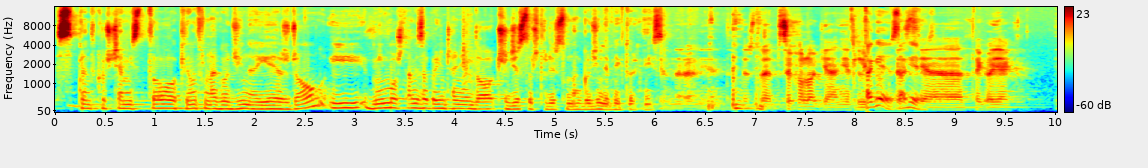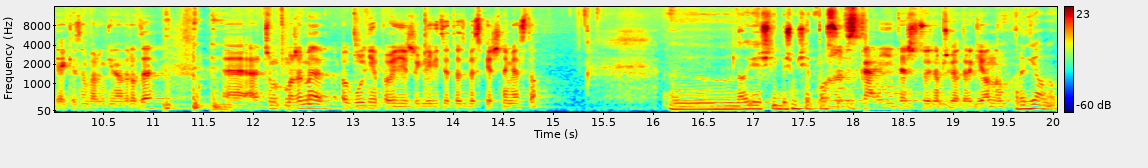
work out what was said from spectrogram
z prędkościami 100 km na godzinę jeżdżą i mimo, że tam jest ograniczenie do 30-40 na godzinę w niektórych miejscach. Generalnie to też trochę psychologia, nie tylko Tak jest, tak kwestia tego, jak, jakie są warunki na drodze. E, Ale czy możemy ogólnie powiedzieć, że Gliwice to jest bezpieczne miasto? No jeśli byśmy się Może poszli w skali też tutaj na przykład regionu? regionu.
